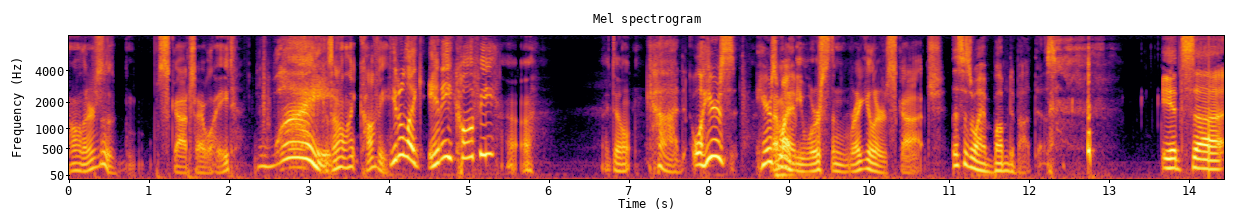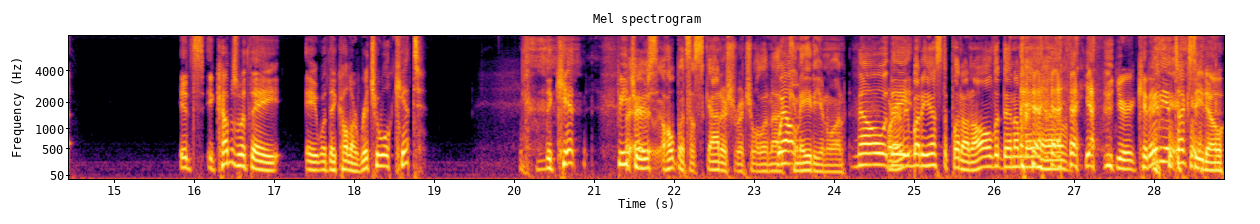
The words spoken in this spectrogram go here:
Oh, there's a scotch I will hate Why? because I don't like coffee. You don't like any coffee? Uh-uh. I don't. God. Well, here's here's That why might be worse than regular scotch. this is why I'm bummed about this. it's uh it's it comes with a a what they call a ritual kit. The kit features I hope it's a Scottish ritual and not Well, a Canadian one. no they everybody has to put on all the denim they have. yeah, your Canadian tuxedo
